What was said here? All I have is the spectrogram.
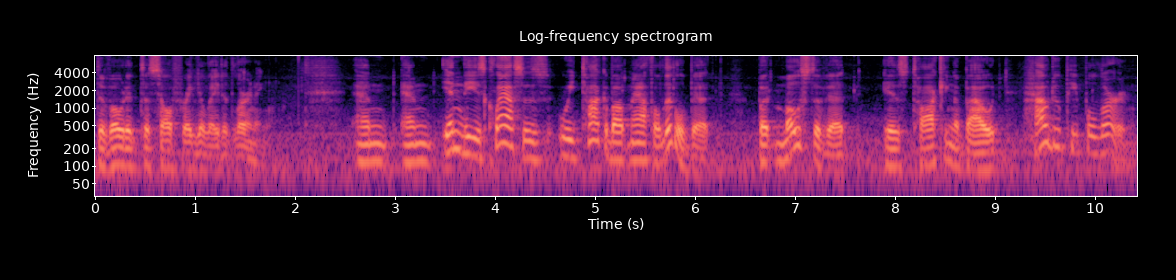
devoted to self-regulated learning. And, and in these classes, we talk about math a little bit, but most of it is talking about how do people learn?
